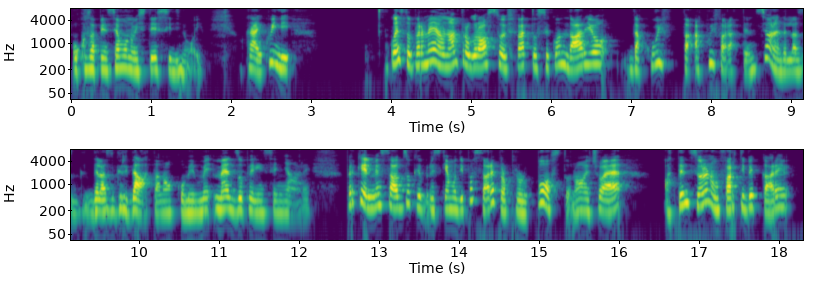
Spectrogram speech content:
O cosa pensiamo noi stessi di noi? Ok? Quindi questo per me è un altro grosso effetto secondario cui fa- a cui fare attenzione della, della sgridata, no? come me- mezzo per insegnare, perché il messaggio che rischiamo di passare è proprio l'opposto, no? e cioè attenzione a non farti beccare,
